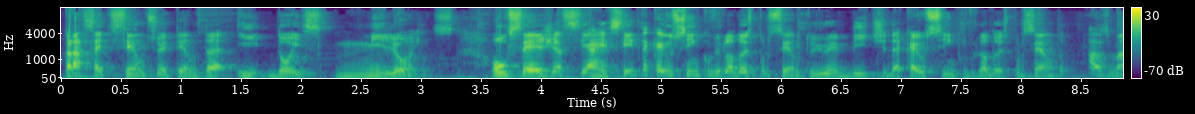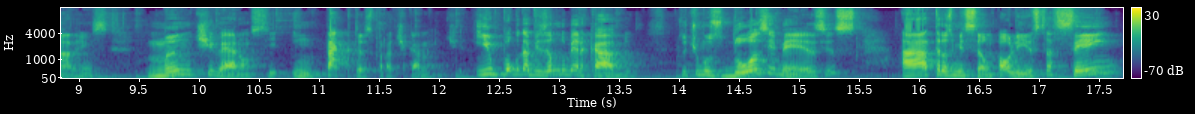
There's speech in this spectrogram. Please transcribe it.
para 782 milhões. Ou seja, se a receita caiu 5,2% e o EBITDA caiu 5,2%, as margens mantiveram-se intactas praticamente. E um pouco da visão do mercado. Nos últimos 12 meses, a transmissão paulista, sem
